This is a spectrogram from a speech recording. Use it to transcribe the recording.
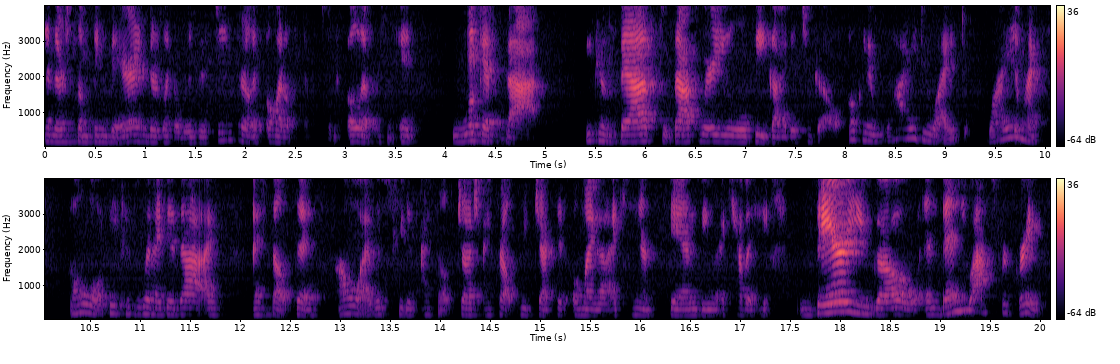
and there's something there and there's like a resistance or like, oh, I don't like that person. Oh, that person. It, look at that because that's that's where you will be guided to go. Okay, why do I? Why am I? Oh, because when I did that, I I felt this. Oh, I was treated. I felt judged. I felt rejected. Oh my God, I can't stand being like it. There you go, and then you ask for grace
